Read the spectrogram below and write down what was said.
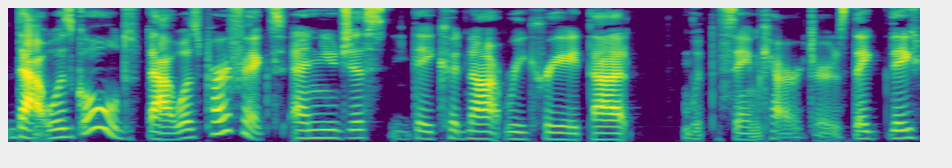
that was gold. That was perfect. And you just they could not recreate that with the same characters. They they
